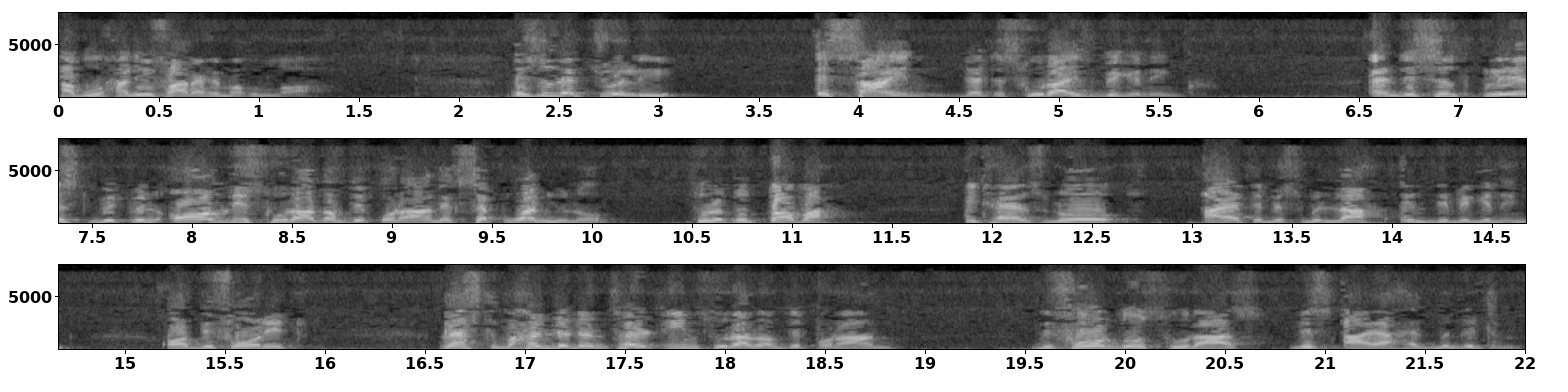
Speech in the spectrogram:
Abu Hanifa rahimahullah. This is actually a sign that a surah is beginning. And this is placed between all the surahs of the Quran, except one, you know, Surah Al-Tawbah. It has no ayat Bismillah in the beginning or before it. Rest 113 surahs of the Quran, before those surahs, this ayah has been written.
